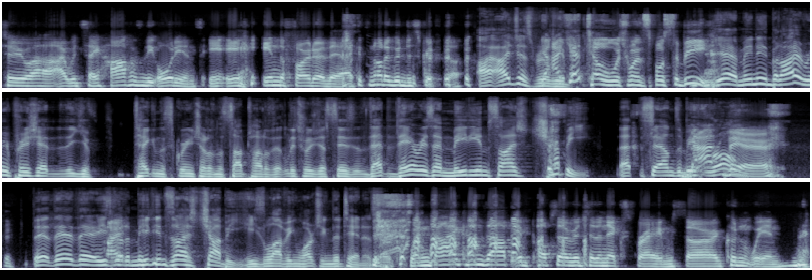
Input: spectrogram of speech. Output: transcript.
to uh, I would say half of the audience in, in the photo there. Like, it's not a good descriptor. I, I just Yeah, really I can't tell which one it's supposed to be. Yeah, me neither. But I really appreciate that you've taken the screenshot on the subtitle that literally just says that there is a medium-sized chubby. That sounds a bit Not wrong. there. There, there, there. He's I- got a medium-sized chubby. He's loving watching the tennis. when guy comes up, it pops over to the next frame, so I couldn't win.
